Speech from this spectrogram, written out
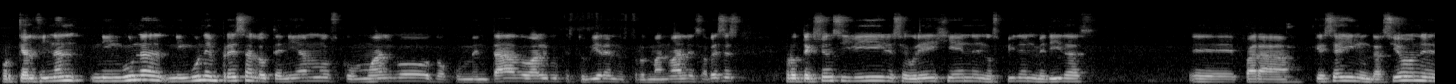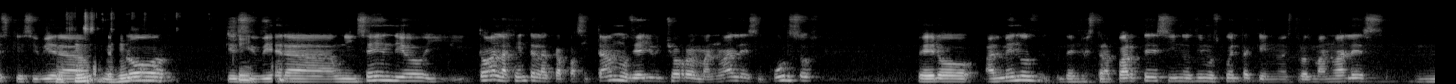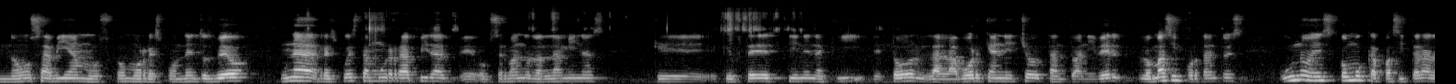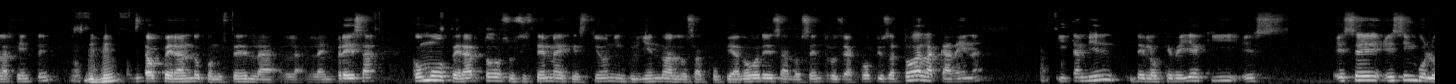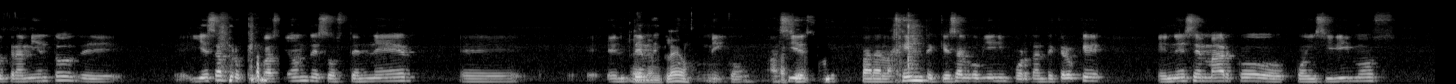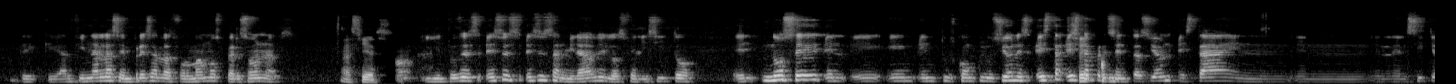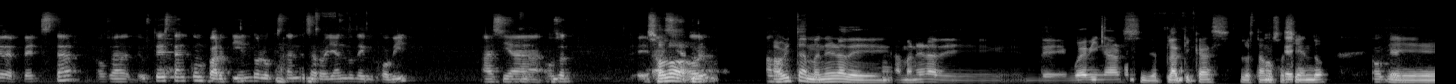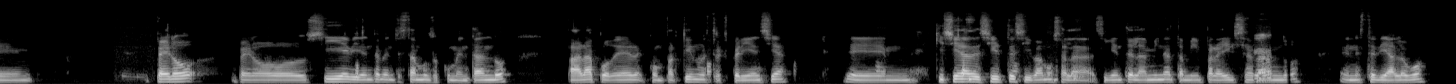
porque al final ninguna, ninguna empresa lo teníamos como algo documentado, algo que estuviera en nuestros manuales. A veces protección civil, seguridad e higiene nos piden medidas eh, para que si hay inundaciones, que si hubiera un temblor, que si hubiera un incendio y, toda la gente la capacitamos y hay un chorro de manuales y cursos, pero al menos de nuestra parte sí nos dimos cuenta que nuestros manuales no sabíamos cómo responder. Entonces veo una respuesta muy rápida eh, observando las láminas que, ustedes tienen aquí de toda la labor que han hecho tanto a nivel, lo más importante es, uno es cómo capacitar a la gente, está operando con ustedes la, la empresa, cómo operar todo su sistema de gestión, incluyendo a los acopiadores, a los centros de acopio, a toda la cadena. Y también de lo que veía aquí es ese, ese involucramiento de, y esa preocupación de sostener eh, el tema empleo. económico. Así, es, para la gente, que es algo bien importante. Creo que en ese marco coincidimos de que al final las empresas las formamos personas. Así es. Y entonces eso es, eso es admirable y los felicito. no sé, en, tus conclusiones, esta, esta presentación está en, el sitio de PetStar, o sea, ustedes están compartiendo lo que están desarrollando del COVID hacia, o sea, eh, Solo ahorita a manera de, a manera de, webinars y de pláticas lo estamos haciendo. Eh, pero, pero sí, evidentemente estamos documentando para poder compartir nuestra experiencia. Em, quisiera decirte si vamos a la siguiente lámina también para ir cerrando en este diálogo.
